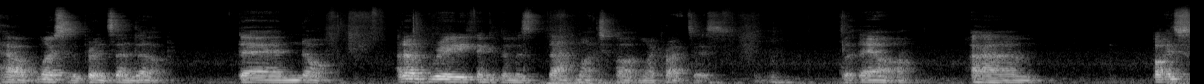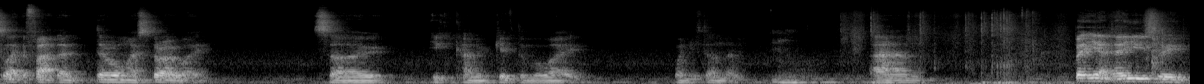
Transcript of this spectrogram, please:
how most of the prints end up, they're not. I don't really think of them as that much part of my practice, but they are. Um, but I just like the fact that they're almost throwaway, so you can kind of give them away when you've done them. Mm. Um, but yeah, they usually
